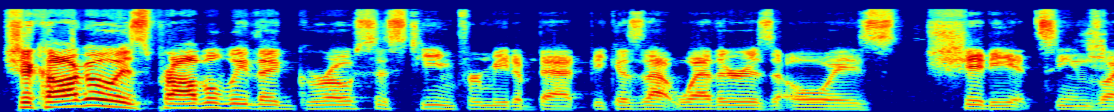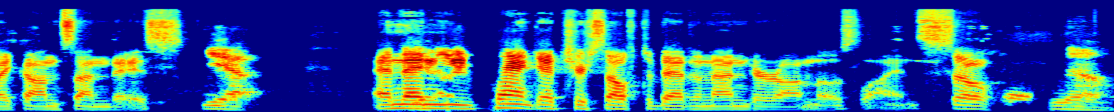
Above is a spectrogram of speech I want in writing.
Chicago is probably the grossest team for me to bet because that weather is always shitty, it seems like on Sundays. Yeah. And then yeah. you can't get yourself to bet an under on those lines. So, no.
